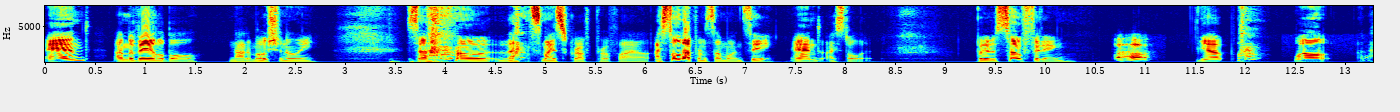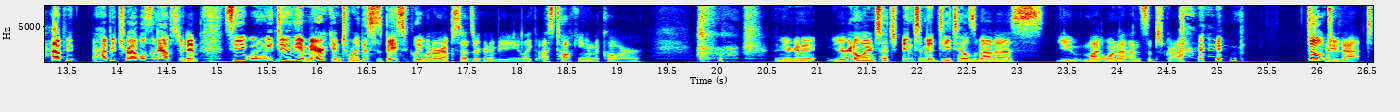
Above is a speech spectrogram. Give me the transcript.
And I'm available, not emotionally. So that's my scruff profile. I stole that from someone, see? And I stole it. But it was so fitting. Uh huh. Yep. well, happy happy travels in Amsterdam. See, when we do the American tour, this is basically what our episodes are going to be, like us talking in the car. and you're going to you're going to learn such intimate details about us, you might want to unsubscribe. Don't do that.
